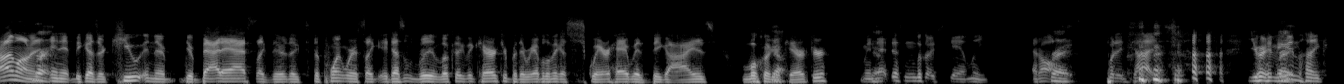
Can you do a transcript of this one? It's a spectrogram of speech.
I'm on it Right. in it because they're cute and they're they're badass. Like they're like to the point where it's like it doesn't really look like the character, but they were able to make a square head with big eyes look like Yeah. a character. I mean Yeah. that doesn't look like Stan Lee at all right but it does. you know what I Right. mean? Like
